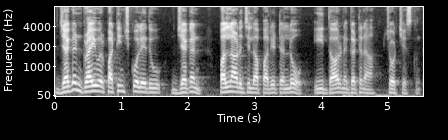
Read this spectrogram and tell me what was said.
జగన్ డ్రైవర్ పట్టించుకోలేదు. జగన్ పల్నాడు జిల్లా పర్యటనలో ఈ దారుణ ఘటన చోటు చేసుకుంది.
